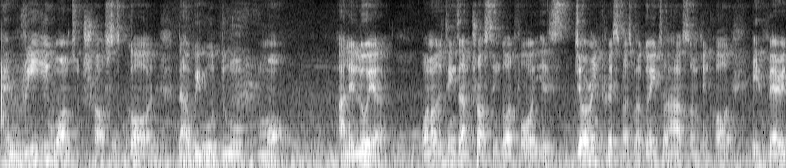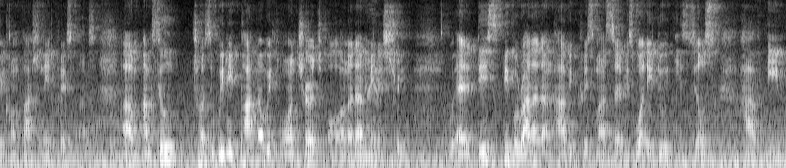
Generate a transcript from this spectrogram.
I really want to trust God that we will do more. Hallelujah. One of the things I'm trusting God for is during Christmas, we're going to have something called a very compassionate Christmas. Um, I'm still trusting, we may partner with one church or another ministry. Uh, these people, rather than have a Christmas service, what they do is just have a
